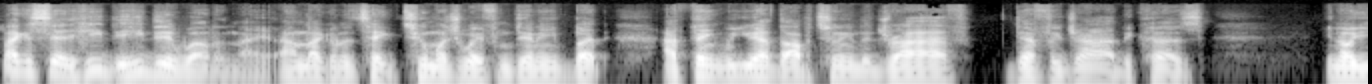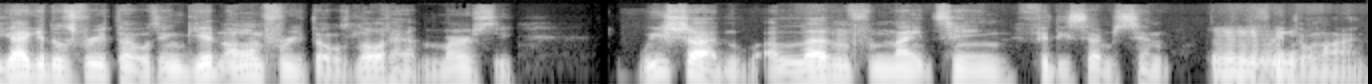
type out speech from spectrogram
like I said, he he did well tonight. I'm not going to take too much away from Deni, but I think when you have the opportunity to drive, definitely drive because you know you got to get those free throws and getting on free throws. Lord have mercy. We shot 11 from 19, 57 percent at the free mm-hmm. throw line,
